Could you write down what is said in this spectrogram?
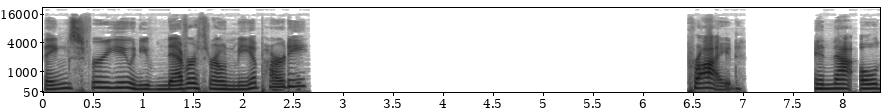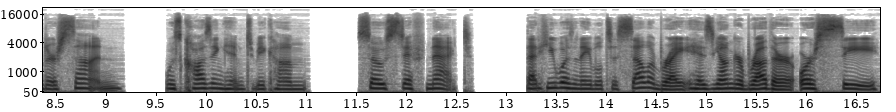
things for you, and you've never thrown me a party? Pride in that older son was causing him to become so stiff necked that he wasn't able to celebrate his younger brother or see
